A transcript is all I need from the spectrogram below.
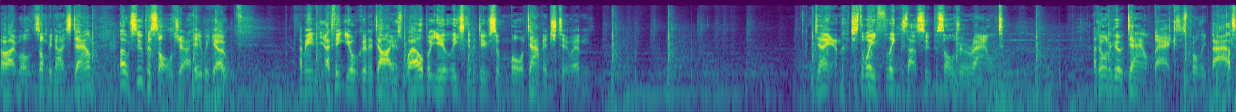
Alright, well, Zombie Knight's down. Oh, Super Soldier, here we go. I mean, I think you're going to die as well, but you're at least going to do some more damage to him. Damn, just the way he flings that Super Soldier around. I don't want to go down there, because it's probably bad.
